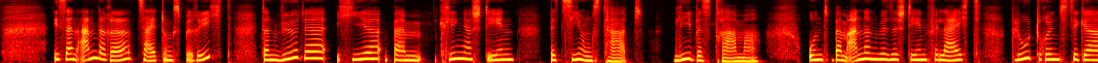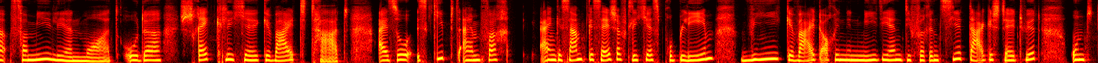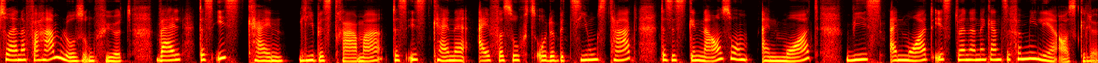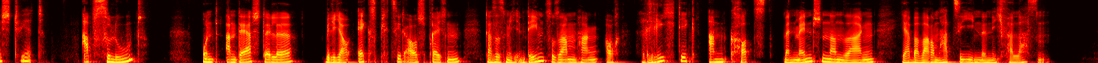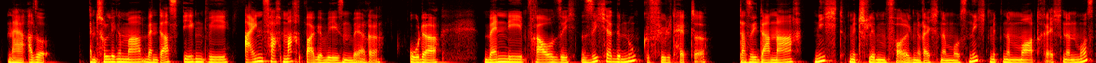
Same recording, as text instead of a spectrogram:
ist ein anderer Zeitungsbericht, dann würde hier beim Klinger stehen Beziehungstat. Liebesdrama. Und beim anderen würde stehen vielleicht blutrünstiger Familienmord oder schreckliche Gewalttat. Also es gibt einfach ein gesamtgesellschaftliches Problem, wie Gewalt auch in den Medien differenziert dargestellt wird und zu einer Verharmlosung führt, weil das ist kein Liebesdrama, das ist keine Eifersuchts- oder Beziehungstat, das ist genauso ein Mord, wie es ein Mord ist, wenn eine ganze Familie ausgelöscht wird. Absolut. Und an der Stelle will ich auch explizit aussprechen, dass es mich in dem Zusammenhang auch richtig ankotzt, wenn Menschen dann sagen, ja, aber warum hat sie ihn denn nicht verlassen? Naja, also entschuldige mal, wenn das irgendwie einfach machbar gewesen wäre oder wenn die Frau sich sicher genug gefühlt hätte, dass sie danach nicht mit schlimmen Folgen rechnen muss, nicht mit einem Mord rechnen muss,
